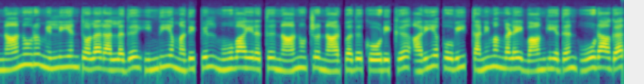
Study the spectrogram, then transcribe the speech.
நானூறு மில்லியன் டாலர் அல்லது இந்திய மதிப்பில் மூவாயிரத்து நானூற்று நாற்பது கோடிக்கு அரிய புவி தனிமங்களை வாங்கியதன் ஊடாக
